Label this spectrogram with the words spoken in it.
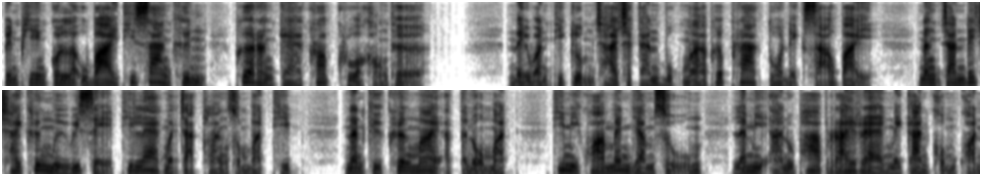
เป็นเพียงกลอุบายที่สร้างขึ้นเพื่อรังแกครอบครัวของเธอ ในวันที่กลุ่มชายชะกันบุกมาเพื่อพรากตัวเด็กสาวไป นางจันได้ใช้เครื่องมือวิเศษที่แลกมาจากคลังสมบัติทิพย์นั่นคือเครื่องไม้อัตโนมัติที่มีความแม่นยำสูง และมีอนุภาพร้ายแรงในการข่มขวัญ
